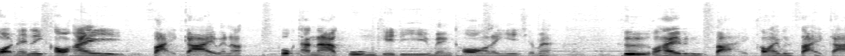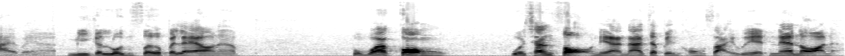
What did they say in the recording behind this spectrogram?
ก่อนหน้านี้เขาให้สายกายไปนะพวกธนากูมเคดีแมงทองอะไรอย่างงี้ใช่ไหมคือเขาให้เป็นสายเขาให้เป็นสายกายไปฮะมีกันล้นเซิร์ฟไปแล้วนะครับ ผมว่ากล่องเวอร์ชั่น 2 เนี่ย น่าจะเป็นของสายเวทแน่นอนอะ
